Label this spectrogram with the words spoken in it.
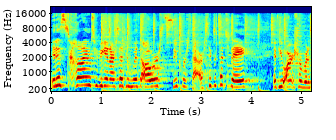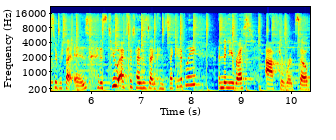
It is time to begin our session with our superset. Our superset today, if you aren't sure what a superset is, it is two exercises done consecutively and then you rest afterwards. So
